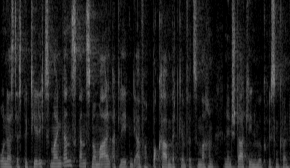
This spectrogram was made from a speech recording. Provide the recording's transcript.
ohne es despektierlich zu meinen, ganz, ganz normalen Athleten, die einfach Bock haben, Wettkämpfe zu machen, an den Startlinien begrüßen können.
